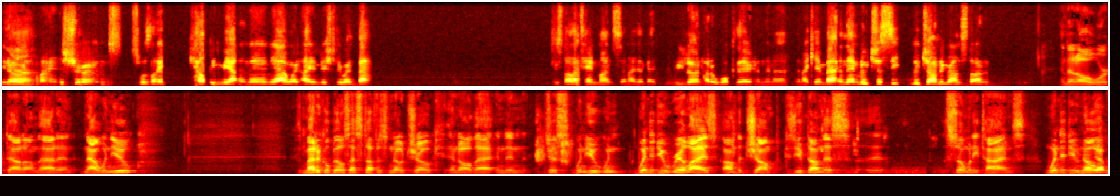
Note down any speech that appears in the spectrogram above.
You know, Yeah. my insurance was like helping me out. And then, yeah, I went. I initially went back to start like ten months, and I like I relearned how to walk there, and then uh, then I came back, and then Lucha Lucha Underground started. and that all worked out on that end. Now, when you medical bills, that stuff is no joke, and all that, and then just when you when when did you realize on the jump because you've done this uh, so many times? When did you know Yep.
